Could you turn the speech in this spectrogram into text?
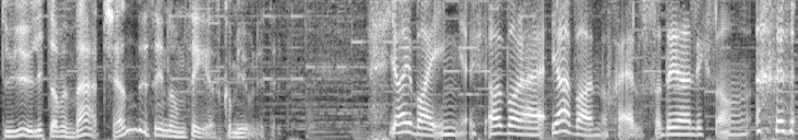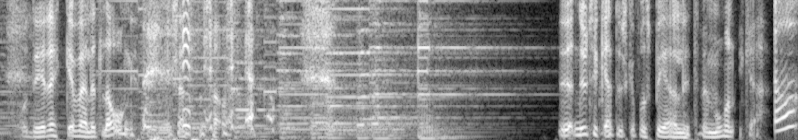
du är ju lite av en världskändis inom CS-communityt. Jag är bara Inger, jag är bara, jag är bara mig själv så det är liksom Och det räcker väldigt långt, känns det som. Nu tycker jag att du ska få spela lite med Monica. Ja,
